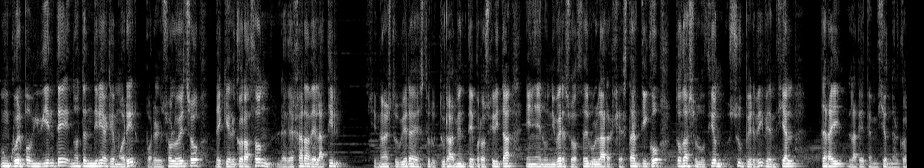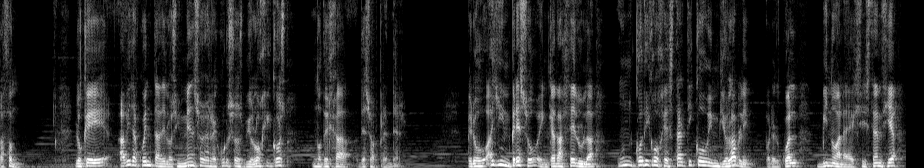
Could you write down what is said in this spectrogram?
Un cuerpo viviente no tendría que morir por el solo hecho de que el corazón le dejara de latir. Si no estuviera estructuralmente proscrita en el universo celular gestáltico, toda solución supervivencial trae la detención del corazón. Lo que, habida cuenta de los inmensos recursos biológicos, no deja de sorprender. Pero hay impreso en cada célula un código gestáltico inviolable por el cual vino a la existencia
